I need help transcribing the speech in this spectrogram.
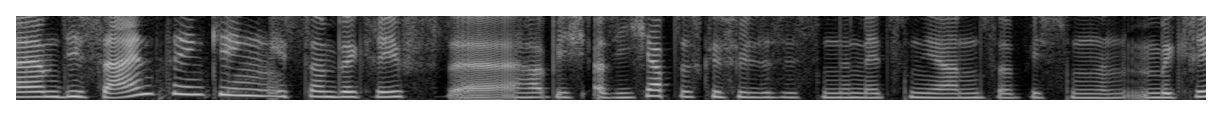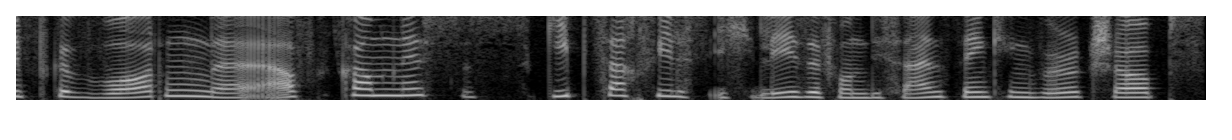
Ähm, Design Thinking ist ein Begriff, äh, habe ich, also ich habe das Gefühl, das ist in den letzten Jahren so ein bisschen ein Begriff geworden, der aufgekommen ist. Es gibt auch viel. Ich lese von Design Thinking Workshops.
